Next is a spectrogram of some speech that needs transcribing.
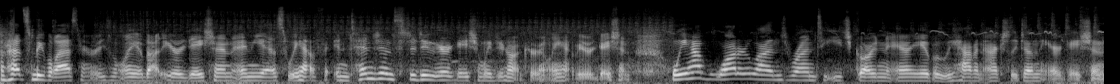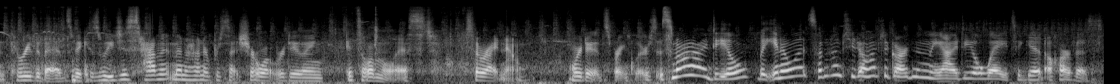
I've had some people ask me recently about irrigation, and yes, we have intentions to do irrigation. We do not currently have irrigation. We have water lines run to each garden area, but we haven't actually done the irrigation through the beds because we just haven't been 100% sure what we're doing. It's on the list. So right now, we're doing sprinklers. It's not ideal, but you know what? Sometimes you don't have to garden in the ideal way to get a harvest.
